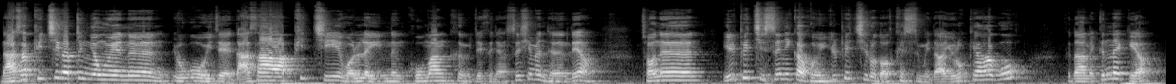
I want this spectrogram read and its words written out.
나사 피치 같은 경우에는 요거 이제 나사 피치 원래 있는 그만큼 이제 그냥 쓰시면 되는데요. 저는 1피치 쓰니까 그럼 1피치로 넣겠습니다. 요렇게 하고 그 다음에 끝낼게요.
